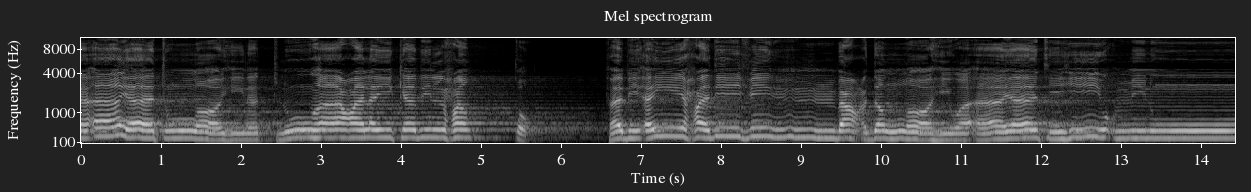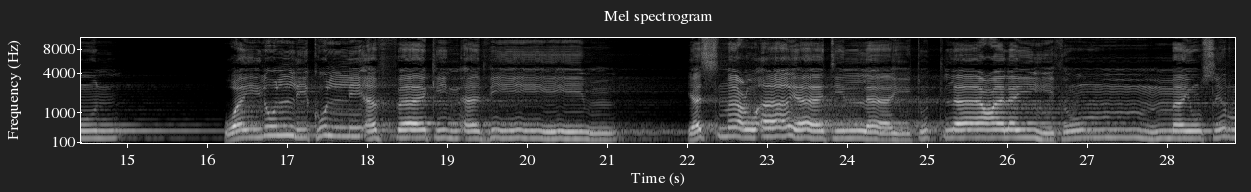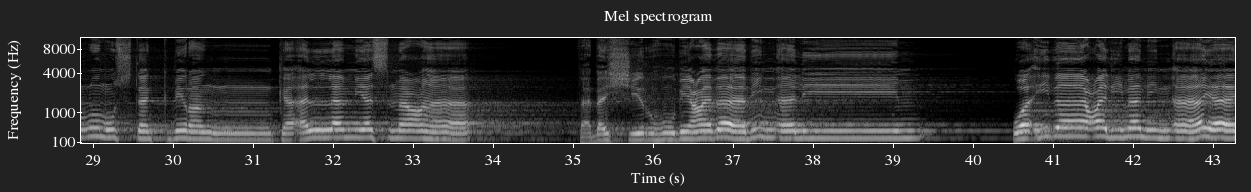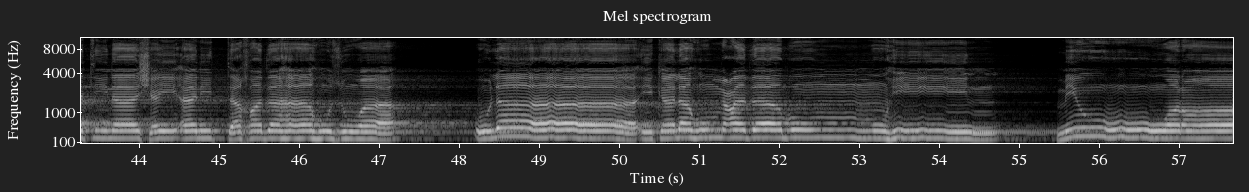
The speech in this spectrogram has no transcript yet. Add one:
ايات الله نتلوها عليك بالحق فباي حديث بعد الله واياته يؤمنون ويل لكل افاك اثيم يسمع ايات الله تتلى عليه ثم يصر مستكبرا كأن لم يسمعها فبشره بعذاب أليم. وإذا علم من آياتنا شيئا اتخذها هزوا أولئك لهم عذاب مهين من ورائهم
